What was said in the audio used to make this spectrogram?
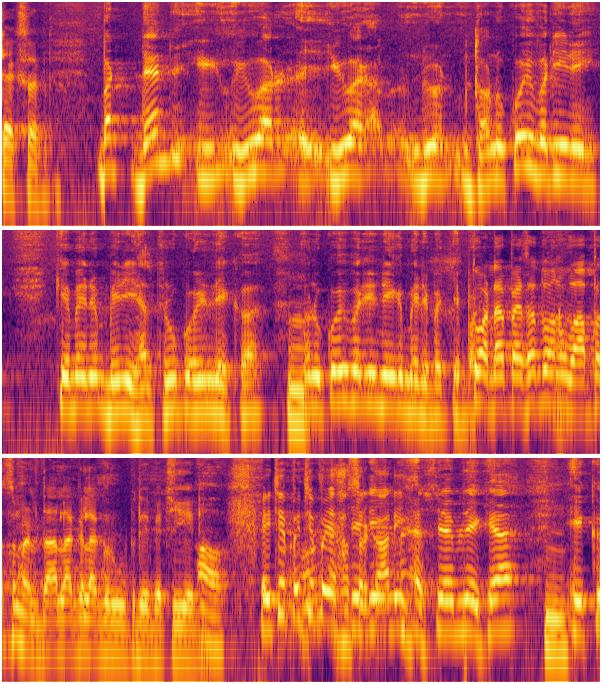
ਟੈਕਸ ਸਕਦਾ but then you are you are ਤੁਹਾਨੂੰ ਕੋਈ ਵਰੀ ਨਹੀਂ ਕਿ ਮੈਨੂੰ ਮੇਰੀ ਹੈਲਥ ਨੂੰ ਕੋਈ ਨਹੀਂ ਦੇਖਾ ਤੁਹਾਨੂੰ ਕੋਈ ਵਰੀ ਨਹੀਂ ਕਿ ਮੇਰੇ ਬੱਚੇ ਤੁਹਾਡਾ ਪੈਸਾ ਤੁਹਾਨੂੰ ਵਾਪਸ ਮਿਲਦਾ ਅਲੱਗ-ਅਲੱਗ ਰੂਪ ਦੇ ਵਿੱਚ ਹੀ। ਇੱਥੇ ਪਿੱਛੇ ਸਰਕਾਰੀ ਵੀ ਦੇਖਿਆ ਇੱਕ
